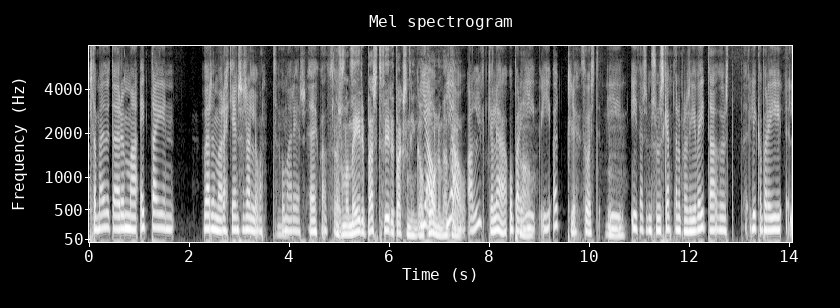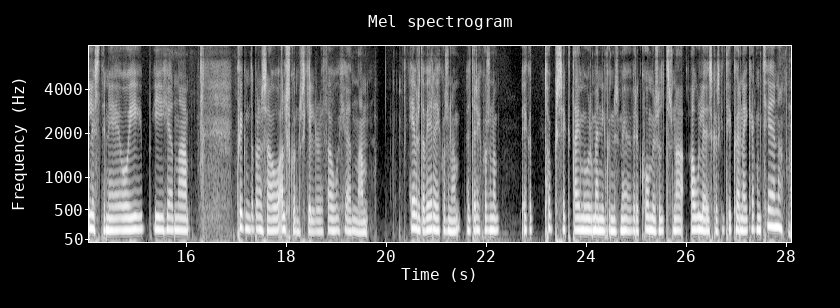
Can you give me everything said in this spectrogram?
alltaf meðvitaður um að einn daginn verður maður ekki eins og relevant Mm. og maður er, eða eitthvað, Það er svona meiri best fyrir dagsendinga á konum heldur já, algjörlega og bara í, í öllu þú veist, í, Mhm. í þessum svona skemmtarnabransi ég veit að, þú veist, líka bara í listinni og í, í hérna kvikmyndabransa og alls konar skilur þá hérna hefur þetta verið eitthvað svona þetta er eitthvað svona eitthvað toxic dæmi úr menningunni sem hefur verið komið svolítið svona áleiðis kannski til hvernig í gegnum tíðina Já.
